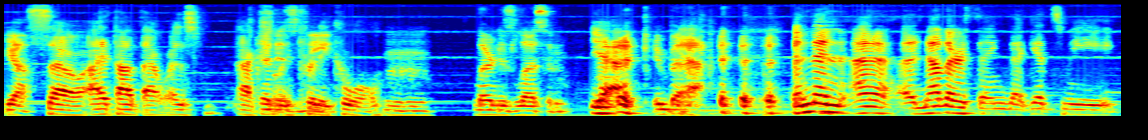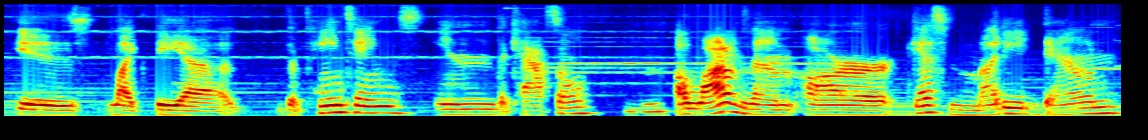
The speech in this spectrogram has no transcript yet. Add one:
Yeah. So I thought that was actually is pretty neat. cool. Mm-hmm. Learned his lesson. Yeah. Came back. And then uh, another thing that gets me is like the uh, the paintings in the castle. Mhm. A lot of them are, I guess, muddied down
